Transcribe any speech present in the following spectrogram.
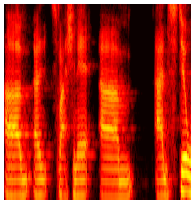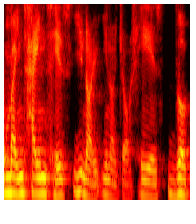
um, and smashing it, um, and still maintains his. You know, you know, Josh. He is the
